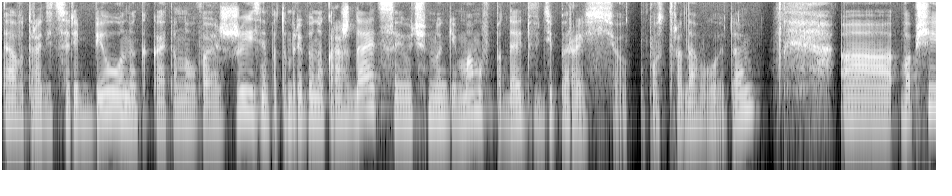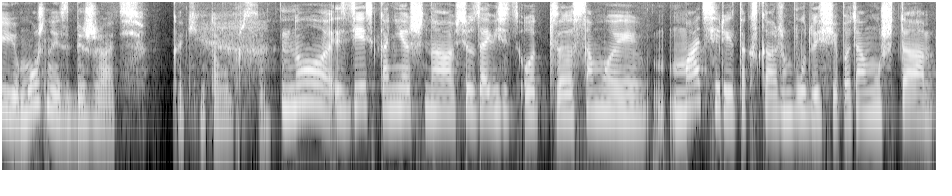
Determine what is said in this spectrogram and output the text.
да, вот родится ребенок, какая-то новая жизнь, а потом ребенок рождается, и очень многие мамы впадают в депрессию пострадовую, да. А, вообще ее можно избежать? Каким-то образом? Но здесь, конечно, все зависит от э, самой матери, так скажем, будущее, потому что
